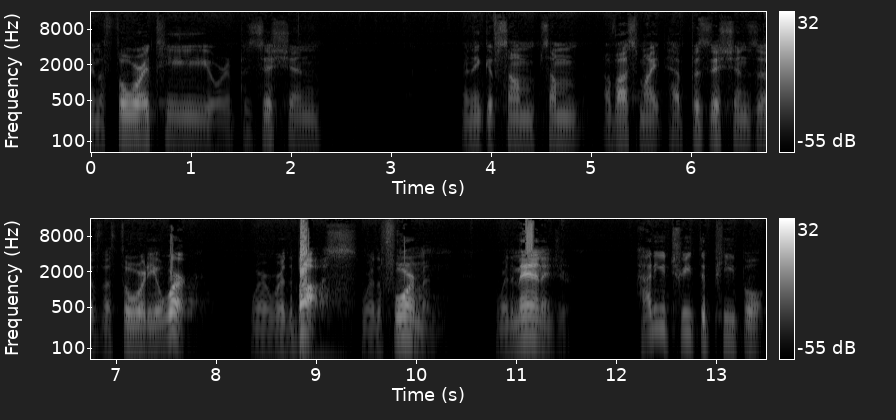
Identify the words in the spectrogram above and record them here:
in authority or in position. I think of some, some of us might have positions of authority at work, where we're the boss, we're the foreman, we're the manager. How do you treat the people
